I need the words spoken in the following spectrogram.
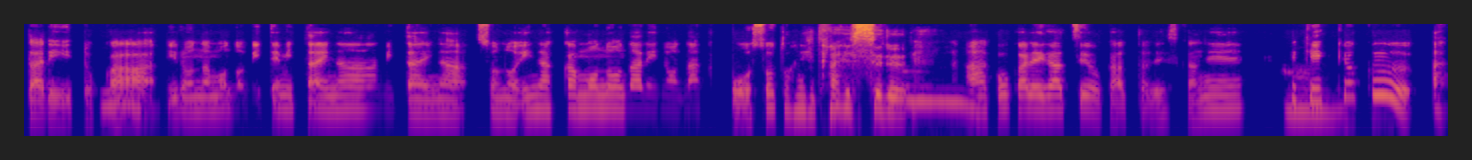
たりとか、いろんなものを見てみたいな、みたいな、その田舎者なりのなんかこう、外に対するうん。憧れが強かったですかね。で、はい。結局、あ、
